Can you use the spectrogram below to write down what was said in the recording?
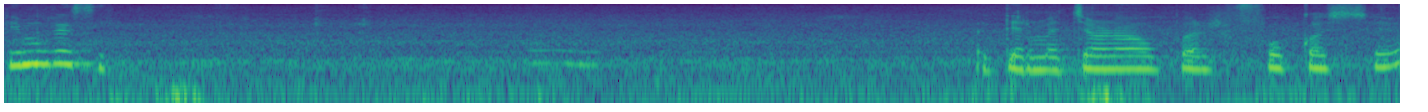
કેમ ગ્રેસી? અત્યારમાં ચણા ઉપર ફોકસ છે.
